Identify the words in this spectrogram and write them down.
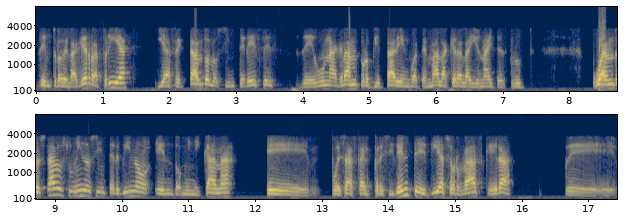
dentro de la Guerra Fría y afectando los intereses de una gran propietaria en Guatemala que era la United Fruit. Cuando Estados Unidos intervino en Dominicana, eh, pues hasta el presidente Díaz Ordaz, que era eh,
